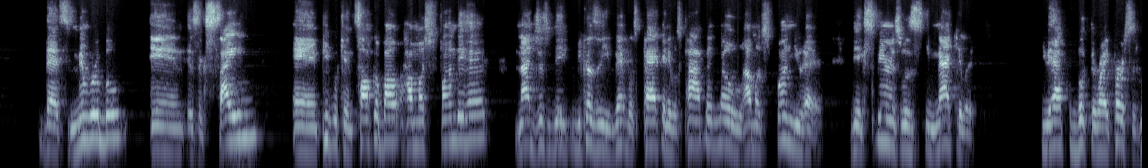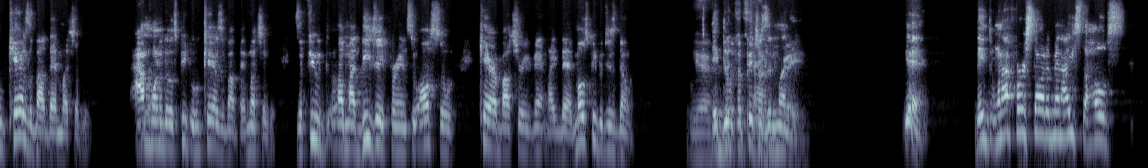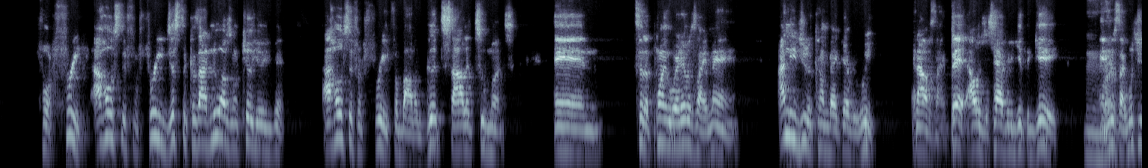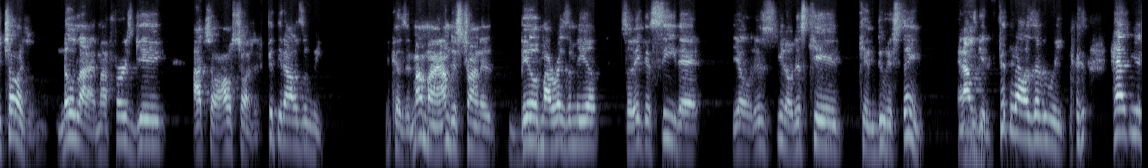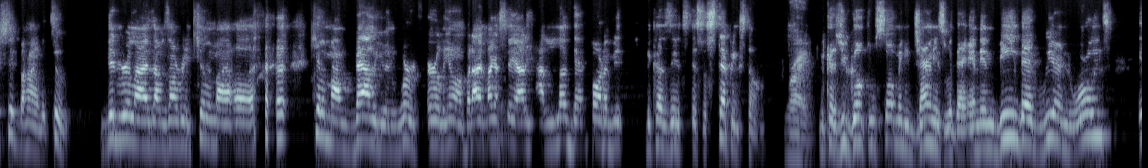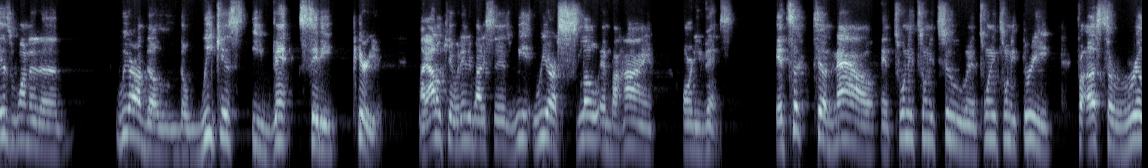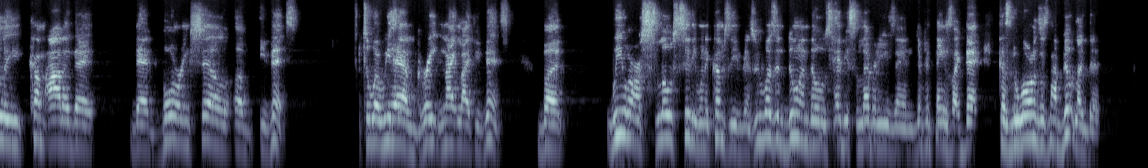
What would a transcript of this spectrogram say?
that's memorable and is exciting and people can talk about how much fun they had, not just be, because the event was packed and it was popping. No, how much fun you had. The experience was immaculate. You have to book the right person who cares about that much of it. I'm one of those people who cares about that much of it. There's a few of my DJ friends who also care about your event like that. Most people just don't. Yeah, they do it for pictures and money. Great. Yeah, they. When I first started, man, I used to host for free. I hosted for free just because I knew I was gonna kill your event. I hosted for free for about a good solid two months. And to the point where it was like, man, I need you to come back every week. And I was like, bet. I was just happy to get the gig. Mm-hmm. And he was like, what you charging? No lie. My first gig, I char- I was charging $50 a week. Because in my mind, I'm just trying to build my resume up so they can see that, yo, this, you know, this kid can do this thing. And mm-hmm. I was mm-hmm. getting $50 every week. Happy as shit behind it too didn't realize I was already killing my uh killing my value and worth early on. But I like I say, I, I love that part of it because it's it's a stepping stone. Right. Because you go through so many journeys with that. And then being that we are in New Orleans is one of the we are the the weakest event city, period. Like I don't care what anybody says, we we are slow and behind on events. It took till now in 2022 and 2023 for us to really come out of that that boring shell of events to where we have great nightlife events. But we were a slow city when it comes to events. We wasn't doing those heavy celebrities and different things like that because new orleans is not built like that.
